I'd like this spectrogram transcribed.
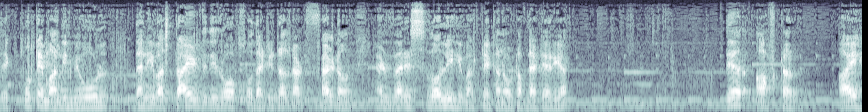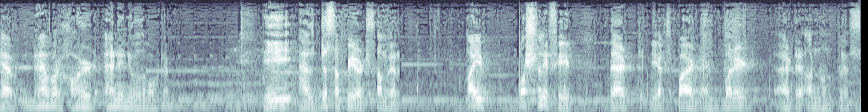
They put him on the mule, then he was tied with the rope so that he does not fall down, and very slowly he was taken out of that area. Thereafter, I have never heard any news about him. He has disappeared somewhere. I personally feel that he expired and buried at an unknown place.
